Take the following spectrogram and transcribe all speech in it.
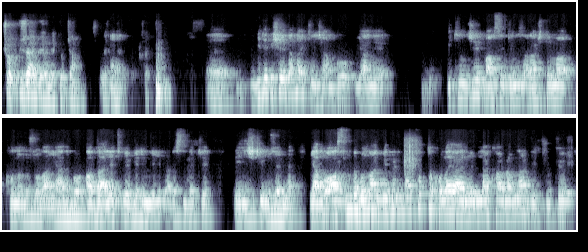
çok güzel bir örnek hocam. Ee, bir de bir şey daha ekleyeceğim. Bu yani ikinci bahsettiğiniz araştırma konumuz olan yani bu adalet ve verimlilik arasındaki ilişki üzerine. Ya bu aslında bunlar birbirinden çok da kolay ayrılabilen kavramlar değil. Çünkü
